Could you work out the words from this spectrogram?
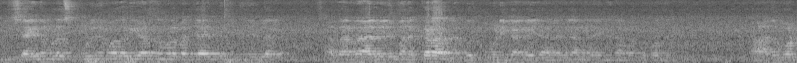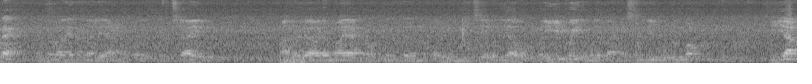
തീർച്ചയായും നമ്മുടെ സ്കൂളിന് മാതൃകയാണ് നമ്മുടെ പഞ്ചായത്ത് ഇങ്ങനെയുള്ള സാധാരണ ആരും ഒരു മനക്കടാറില്ല വെറുപ്പ് പഠിക്കാൻ കഴിഞ്ഞാൽ അല്ലെങ്കിൽ അങ്ങനെ വന്നിട്ട് ആ അത് പോട്ടെ എന്ന് പറയുന്ന നിലയാണ്. അപ്പോൾ തീർച്ചയായും മാതൃകാപരമായ പ്രവർത്തനത്തെ നമുക്ക് അഭിനന്ദിച്ചേ മതിയാവും. വൈകിപ്പോയി നമ്മൾ ഭരണസമിതി കൂടുമ്പോൾ ചെയ്യാം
